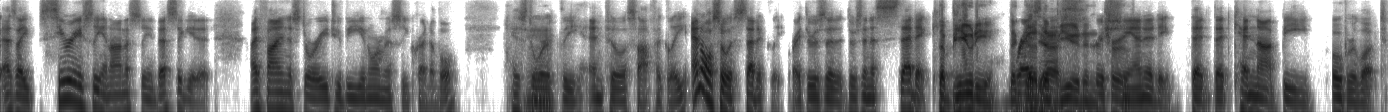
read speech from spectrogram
as I seriously and honestly investigate it, I find the story to be enormously credible historically mm. and philosophically and also aesthetically right? There's a there's an aesthetic the beauty the good the beauty christianity that that cannot be overlooked.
